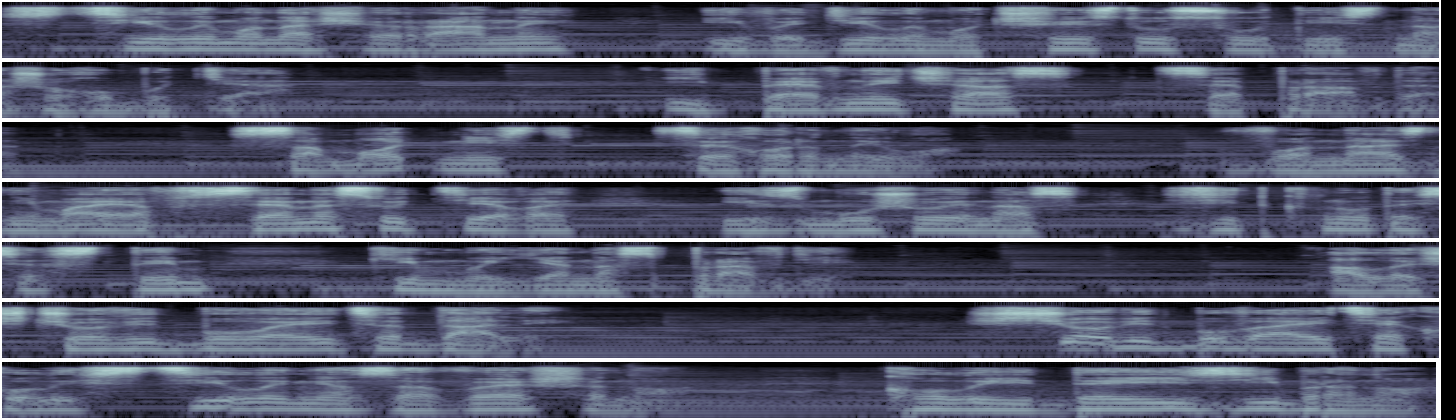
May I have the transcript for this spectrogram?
зцілимо наші рани і виділимо чисту сутність нашого буття. І певний час це правда. Самотність це горнило. Вона знімає все несуттєве і змушує нас зіткнутися з тим, ким ми є насправді. Але що відбувається далі? Що відбувається, коли зцілення завершено, коли ідеї зібрано,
